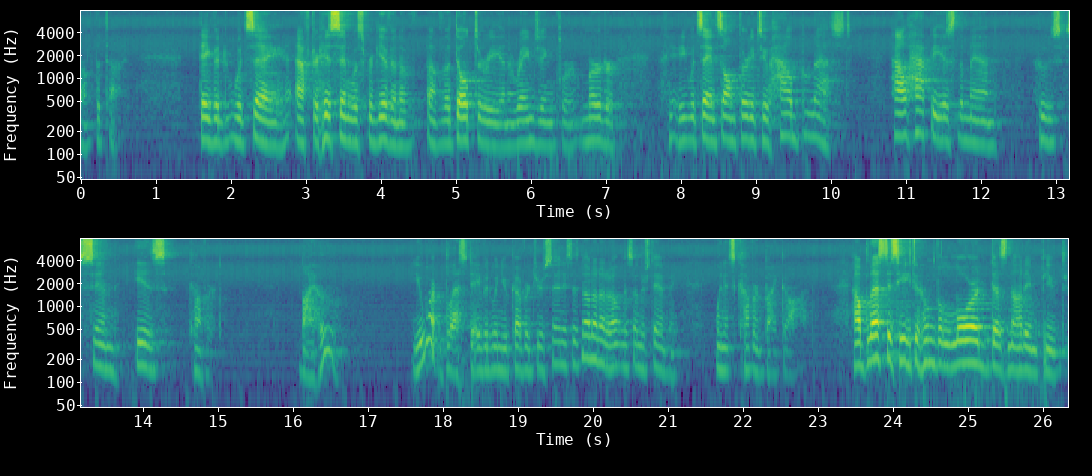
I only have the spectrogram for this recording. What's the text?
of the time. David would say, after his sin was forgiven of, of adultery and arranging for murder, he would say in Psalm 32, How blessed, how happy is the man whose sin is covered. By who? You weren't blessed, David, when you covered your sin. He says, No, no, no, don't misunderstand me. When it's covered by God. How blessed is he to whom the Lord does not impute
